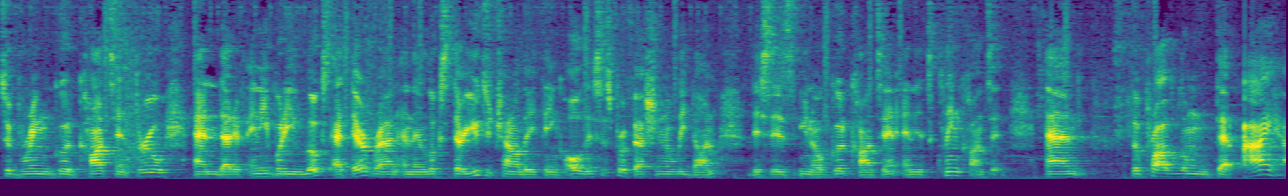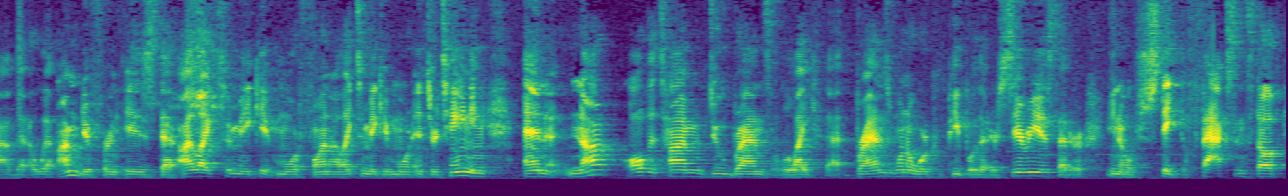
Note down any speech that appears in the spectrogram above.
to bring good content through and that if anybody looks at their brand and then looks at their YouTube channel, they think, oh, this is professionally done. This is, you know, good content and it's clean content. And the problem that I have that I'm different is that I like to make it more fun. I like to make it more entertaining and not all the time do brands like that. Brands want to work with people that are serious, that are, you know, state the facts and stuff.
